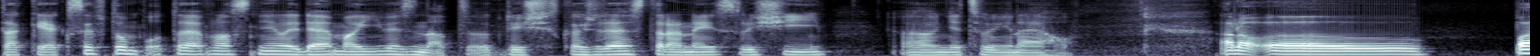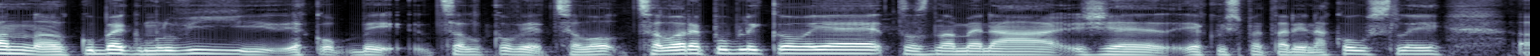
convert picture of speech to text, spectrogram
Tak jak se v tom poté vlastně lidé mají vyznat, když z každé strany slyší eh, něco jiného? Ano, uh Pan Kubek mluví jakoby celkově celo, celorepublikově, to znamená, že, jak už jsme tady nakousli, eh,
